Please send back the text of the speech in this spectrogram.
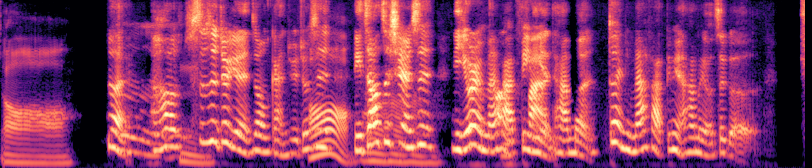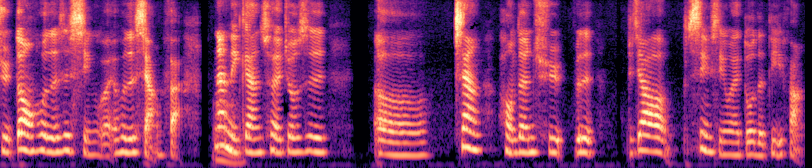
哦。对，然后是不是就有点这种感觉？就是你知道这些人是你永远没办法避免他们，对你没办法避免他们有这个举动或者是行为或者想法，那你干脆就是呃，像红灯区不是比较性行为多的地方，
